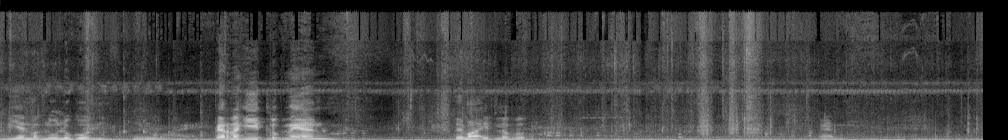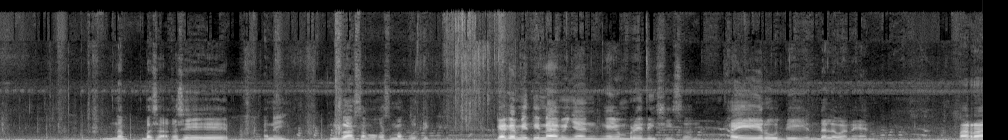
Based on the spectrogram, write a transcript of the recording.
Hindi yan maglulugon. Pero nag-iitlog na yan. Ito yung mga itlog, oh. Yan. Nabasa kasi, ano eh, nugasan ko kasi maputik. Gagamitin namin yan ngayong breeding season. Kay Rudy, yung dalawa na yan. Para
